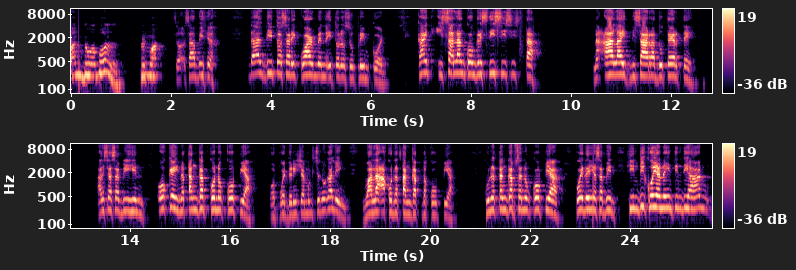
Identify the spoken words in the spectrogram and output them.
undoable. Require So sabi niya, dahil dito sa requirement na ito ng Supreme Court, kahit isa lang kongresisista na allied ni Sara Duterte, ang sasabihin, okay, natanggap ko ng kopya. O pwede rin siya magsinungaling, wala ako natanggap na kopya. Kung natanggap sa ng kopya, pwede niya sabihin, hindi ko yan naintindihan.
